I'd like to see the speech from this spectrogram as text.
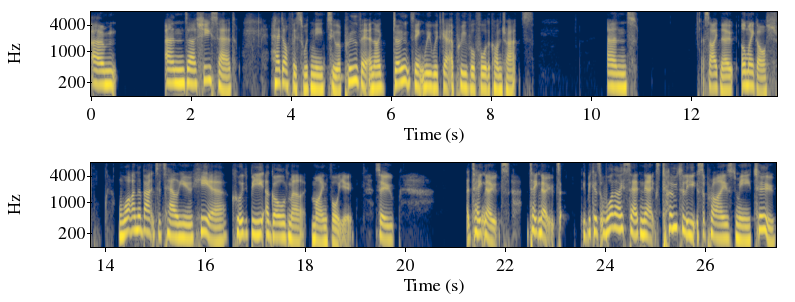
Um, and uh, she said head office would need to approve it, and I don't think we would get approval for the contracts. And side note, oh my gosh, what I'm about to tell you here could be a gold mine for you. So uh, take notes. Take notes because what I said next totally surprised me too.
